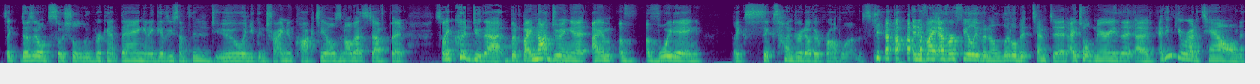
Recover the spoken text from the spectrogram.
it's like does the old social lubricant thing and it gives you something to do and you can try new cocktails and all that stuff but so i could do that but by not doing it i am av- avoiding like 600 other problems. Yeah. And if I ever feel even a little bit tempted, I told Mary that uh, I think you were out of town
